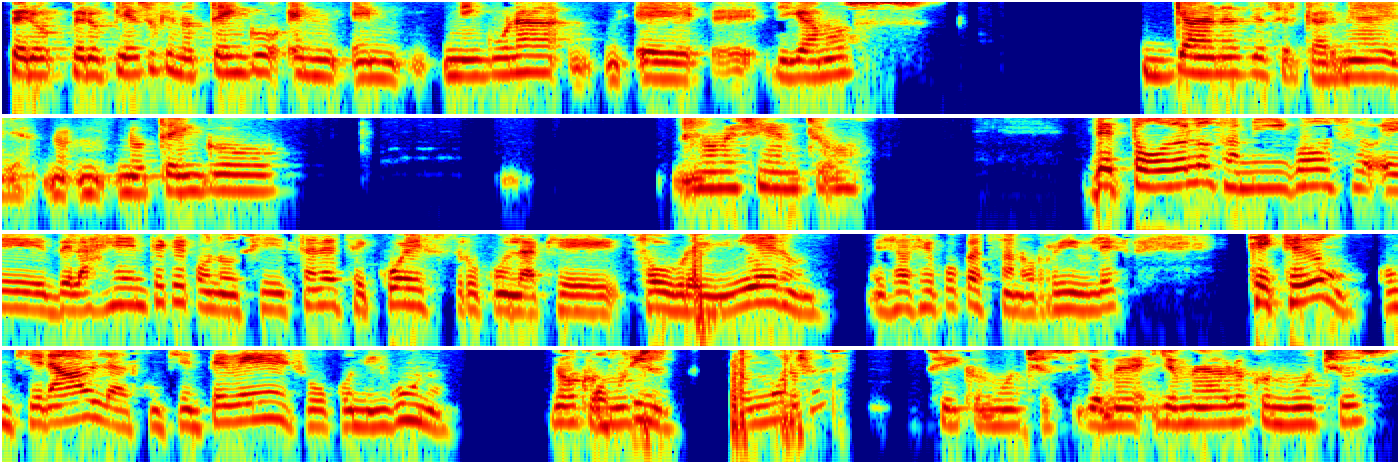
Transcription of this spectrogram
pero, pero pienso que no tengo en, en ninguna, eh, digamos, ganas de acercarme a ella. No, tengo, no me siento. De todos los amigos, eh, de la gente que conociste en el secuestro, con la que sobrevivieron esas épocas tan horribles, ¿qué quedó? ¿Con quién hablas? ¿Con quién te ves? ¿O con ninguno? No, con muchos. ¿Con muchos? Sí, con muchos. Yo me, yo me hablo con muchos.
